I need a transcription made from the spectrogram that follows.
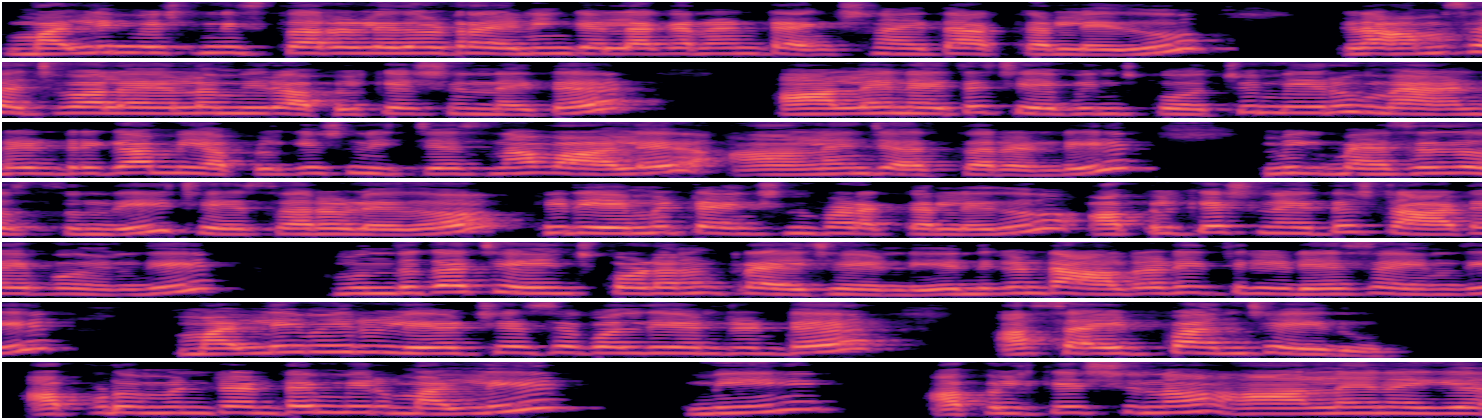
మళ్ళీ మిషన్ ఇస్తారో లేదో ట్రైనింగ్ వెళ్ళాకనే టెన్షన్ అయితే అక్కర్లేదు. గ్రామ సచివాలయంలో మీరు అప్లికేషన్ అయితే ఆన్లైన్ అయితే చేపించుకోవచ్చు. మీరు మ్యాండేటరీగా మీ అప్లికేషన్ ఇచ్చేసినా వాళ్ళే ఆన్లైన్ చేస్తారండి. మీకు మెసేజ్ వస్తుంది చేశారో లేదో. మీరు ఏమీ టెన్షన్ పడక్కర్లేదు. అప్లికేషన్ అయితే స్టార్ట్ అయిపోయింది. ముందుగా చేయించుకోవడానికి ట్రై చేయండి. ఎందుకంటే ఆల్రెడీ త్రీ డేస్ అయింది. మళ్ళీ మీరు లేట్ చేసే కొలది ఏంటంటే ఆ సైట్ పని చేయదు. అప్పుడు ఏంటంటే మీరు మళ్ళీ మీ అప్లికేషన్ ఆన్లైన్ అయ్యే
